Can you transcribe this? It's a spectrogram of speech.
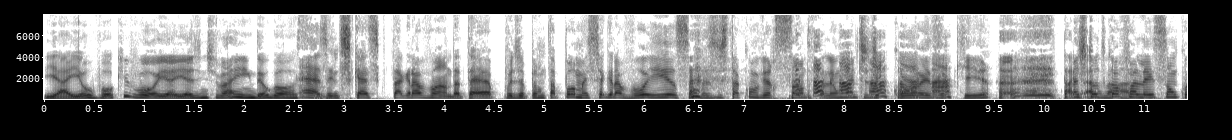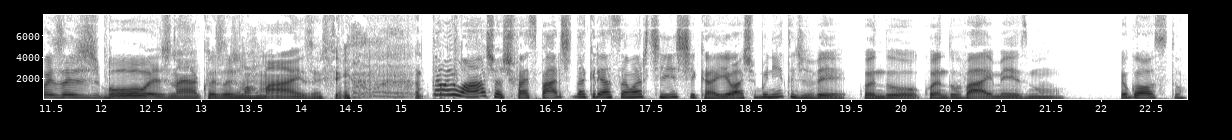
E aí eu vou que vou, e aí a gente vai indo, eu gosto. É, a gente esquece que tá gravando. Até podia perguntar, pô, mas você gravou isso? A gente tá conversando, falei um monte de coisa aqui. Tá mas tudo que eu gravado. falei são coisas boas, né? Coisas normais, enfim. Então eu acho, acho que faz parte da criação artística e eu acho bonito de ver quando, quando vai mesmo. Eu gosto.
